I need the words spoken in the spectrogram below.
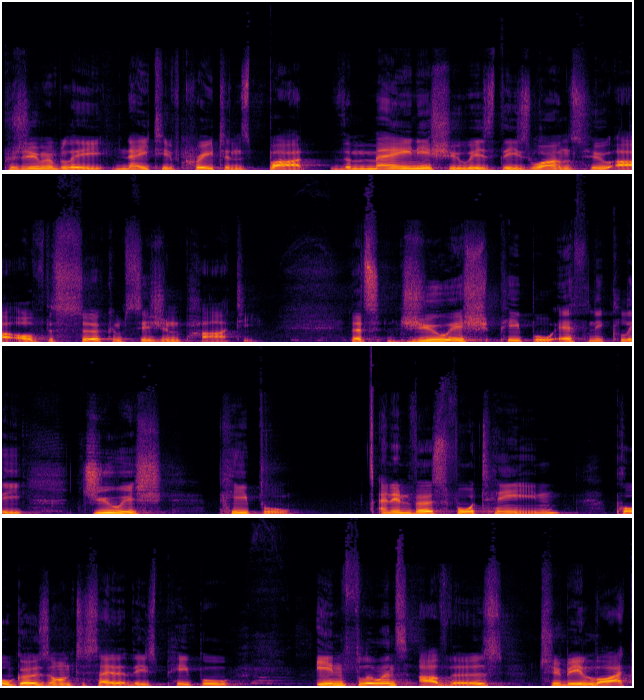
presumably native Cretans, but the main issue is these ones who are of the circumcision party. That's Jewish people, ethnically Jewish people. And in verse 14, Paul goes on to say that these people influence others to be like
